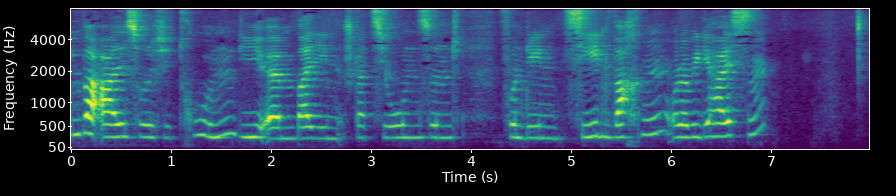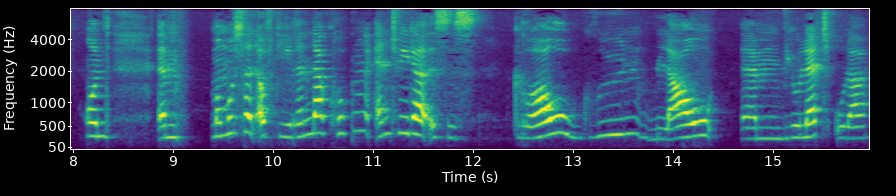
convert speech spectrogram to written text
überall, solche Truhen, die ähm, bei den Stationen sind von den zehn Wachen oder wie die heißen. Und ähm, man muss halt auf die Ränder gucken. Entweder ist es grau, grün, blau, ähm, violett oder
